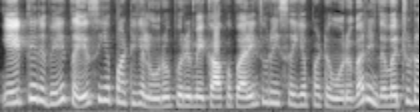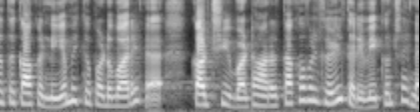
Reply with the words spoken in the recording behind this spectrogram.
ஏற்கனவே தேசிய பட்டியல் உறுப்புரிமைக்காக பரிந்துரை செய்யப்பட்ட ஒருவர் இந்த வெற்றிடத்துக்காக நியமிக்கப்படுவார் என கட்சி வட்டார தகவல்கள் தெரிவிக்கின்றன.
